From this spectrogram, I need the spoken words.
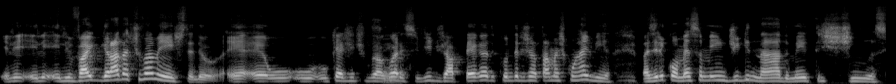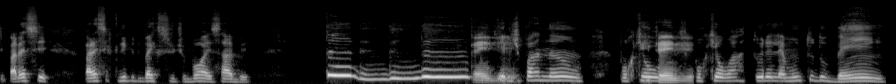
ele, ele, ele vai gradativamente, entendeu? É, é o, o, o, que a gente viu Sim. agora, esse vídeo, já pega quando ele já tá mais com raivinha. Mas ele começa meio indignado, meio tristinho, assim. Parece, parece clipe do Backstreet Boys, sabe? Entendi. Ele, tipo, ah, não, porque Entendi. o, porque o Arthur ele é muito do bem,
